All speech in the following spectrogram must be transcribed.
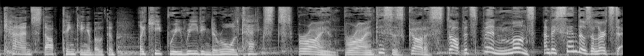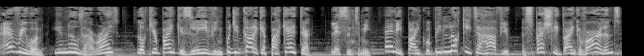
can't stop thinking about them. I keep rereading their old texts. Brian, Brian, this has gotta stop. It's been months, and they send those alerts to everyone. You know that, right? Look, your bank is leaving, but you gotta get back out there. Listen to me. Any bank would be lucky to have you, especially Bank of Ireland.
